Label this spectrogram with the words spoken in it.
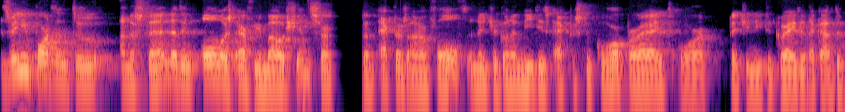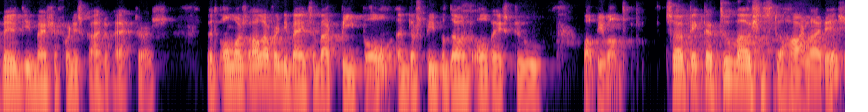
it's really important to understand that in almost every motion, certain actors are involved and that you're going to need these actors to cooperate or that you need to create an accountability measure for these kind of actors. But almost all of our debates about people, and those people don't always do what we want. So I picked out two motions to highlight this.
